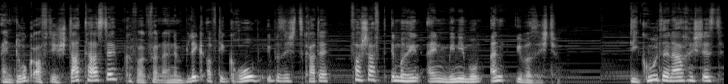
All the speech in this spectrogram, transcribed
Ein Druck auf die Starttaste, gefolgt von einem Blick auf die grobe Übersichtskarte, verschafft immerhin ein Minimum an Übersicht. Die gute Nachricht ist,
